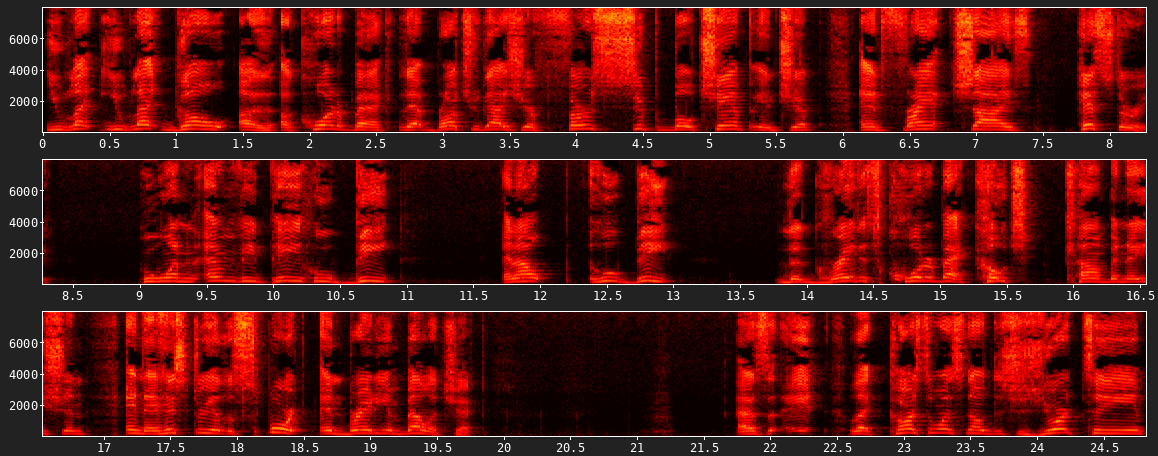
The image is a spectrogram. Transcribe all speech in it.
you let you let go a, a quarterback that brought you guys your first Super Bowl championship in franchise history, who won an MVP, who beat and out who beat the greatest quarterback coach combination in the history of the sport in Brady and Belichick. As a, like Carson Wentz, know this is your team.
